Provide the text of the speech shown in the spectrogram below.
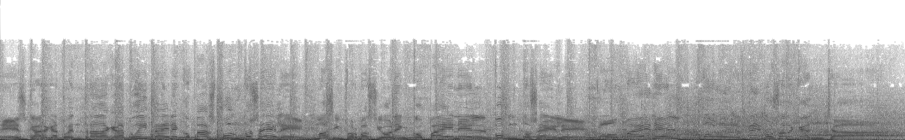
Descarga tu entrada gratuita en ecopass.cl. Más información en copaenel.cl. Copa Enel, volvemos a la cancha.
